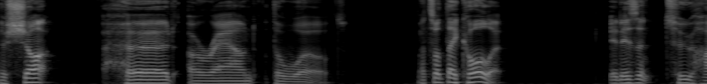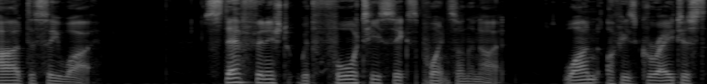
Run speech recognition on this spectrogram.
The shot heard around the world. That's what they call it. It isn't too hard to see why. Steph finished with 46 points on the night, one of his greatest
